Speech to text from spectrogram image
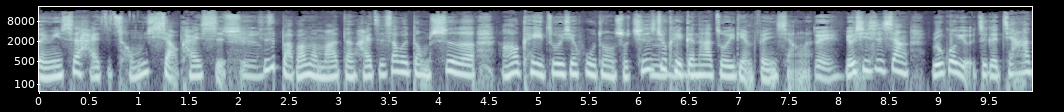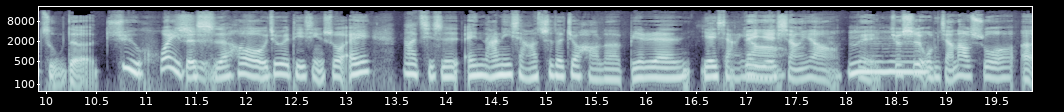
等于是孩子从小开始，是。其实爸爸妈妈等孩子稍微懂事了，然后可以做一些互动的时候，其实就可以跟他做一点分享了。对，尤其是像如果有这个家族的聚会的时候，就会提醒说：“哎，那其实哎拿你想要吃的就好了，别人也想要，也想要。”对，就是我们讲到说，呃，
